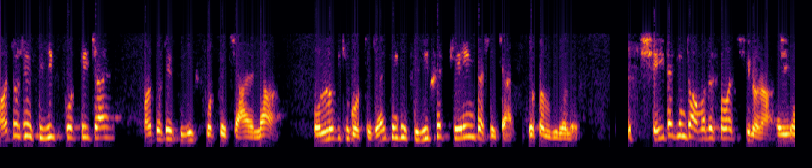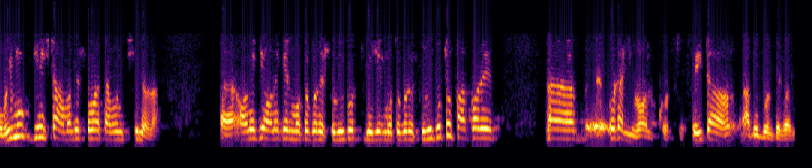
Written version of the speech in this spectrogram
হয়তো সে ফিজিক্স করতেই চায় হয়তো সে ফিজিক্স করতে চায় না। অন্য কিছু করতে চায় কিন্তু ফিজিক্সের ট্রেনিংটা সে চায় প্রথম জীবনে। সেইটা কিন্তু আমাদের সময় ছিল না। এই অভিমুখ জিনিসটা আমাদের সময় তেমন ছিল না। অনেকে অনেকের মতো করে শুরু করতো নিজের মতো করে শুরু করতো তারপরে ওটা ইভলভ করছে। এইটা আমি বলতে পারি।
